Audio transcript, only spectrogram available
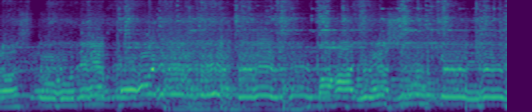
રસ્તો રે ખોડે મારે શું કે?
